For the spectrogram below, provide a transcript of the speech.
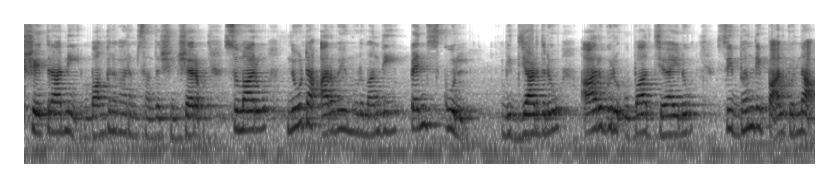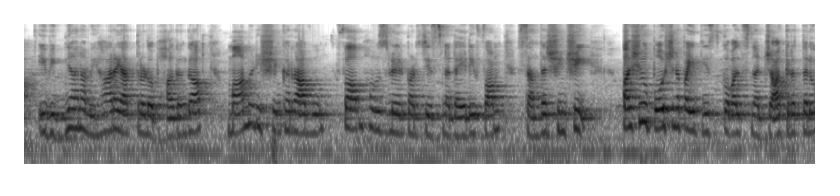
క్షేత్రాన్ని మంగళవారం సందర్శించారు. సుమారు నూట అరవై మూడు మంది పెన్ స్కూల్ విద్యార్థులు ఆరుగురు ఉపాధ్యాయులు సిబ్బంది పాల్గొన్న ఈ విజ్ఞాన విహారయాత్రలో భాగంగా మామిడి శంకర్రావు ఫామ్ హౌస్లో ఏర్పాటు చేసిన డైరీ ఫామ్ సందర్శించి పశు పోషణపై తీసుకోవాల్సిన జాగ్రత్తలు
